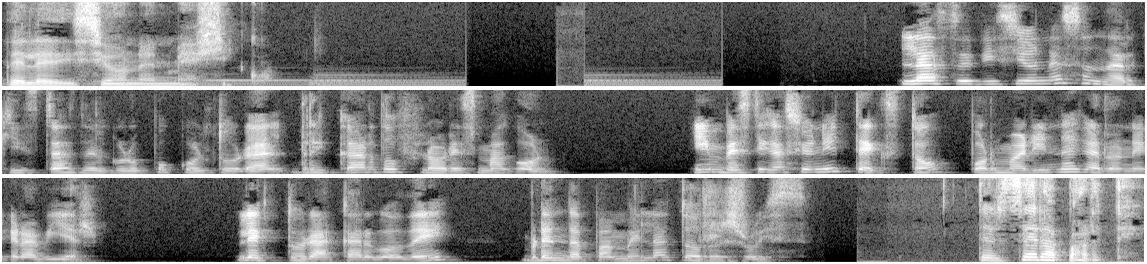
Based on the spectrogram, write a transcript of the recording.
de la edición en México. Las ediciones anarquistas del Grupo Cultural Ricardo Flores Magón. Investigación y texto por Marina Garone Gravier. Lectura a cargo de Brenda Pamela Torres Ruiz. Tercera parte.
